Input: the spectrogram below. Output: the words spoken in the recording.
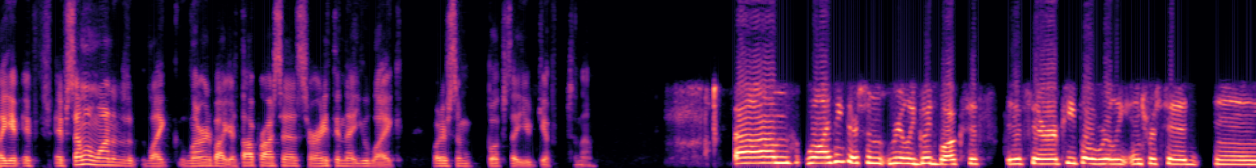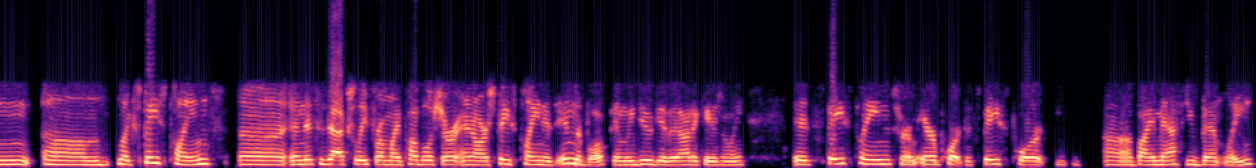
like if, if someone wanted to like learn about your thought process or anything that you like what are some books that you'd give to them? Um, well i think there's some really good books. If if there are people really interested in um, like space planes uh, and this is actually from my publisher and our space plane is in the book and we do give it out occasionally it's space planes from airport to spaceport uh, by matthew bentley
